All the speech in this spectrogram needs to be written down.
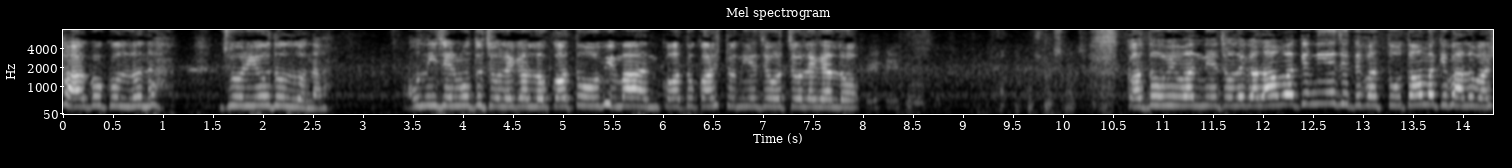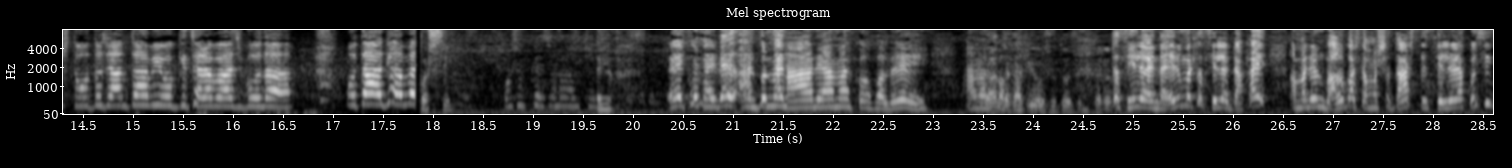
হাগও করল না জড়িয়েও ধরলো না। ও নিজের মতো চলে গেল কত অভিমান কত কষ্ট নিয়ে যে ও চলে গেল। কত অভিমান নিয়ে চলে গেল আমাকে নিয়ে যেতে পারতো ও তো আমাকে ভালোবাসতো ও তো জানতো আমি ওকে ছাড়া বাঁচবো না। ও তো আগে আমার করছি। ওষুধ খাইছো না? আরে আমার কপাল রে। আমার ছেলে হয় না এরকম একটা ছেলে ডাকায় আমার এরকম ভালোবাসে আমার সাথে আসছে ছেলেরা কইছি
